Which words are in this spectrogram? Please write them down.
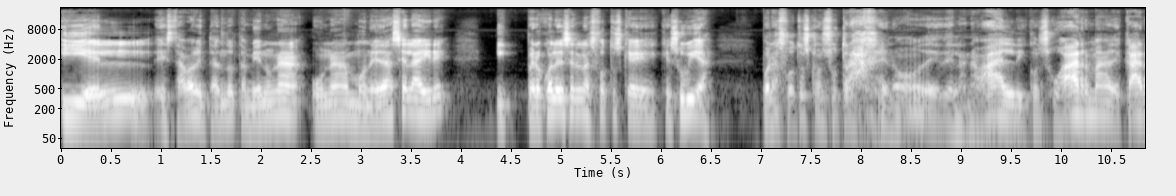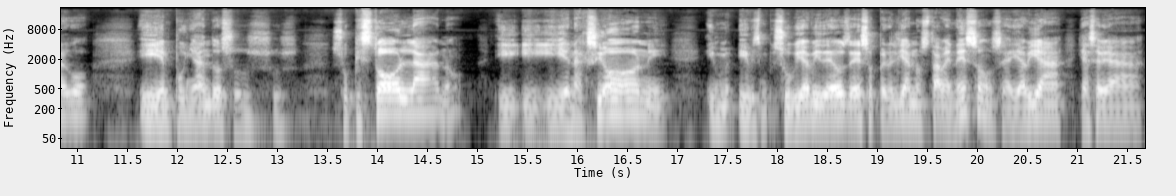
y él estaba aventando también una, una moneda hacia el aire, y, pero ¿cuáles eran las fotos que, que subía? Pues las fotos con su traje, ¿no? De, de, la naval y con su arma de cargo y empuñando su pistola, ¿no? Y, y, y en acción y, y, subía videos de eso, pero él ya no estaba en eso, o sea, ya, había, ya se había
